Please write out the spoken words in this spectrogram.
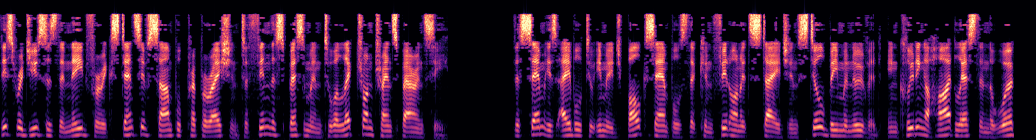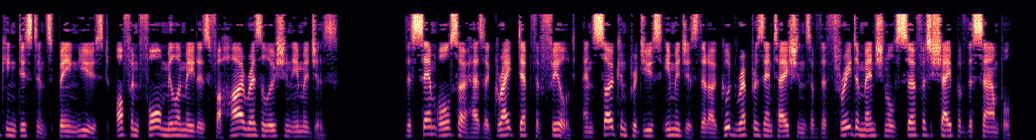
This reduces the need for extensive sample preparation to thin the specimen to electron transparency. The SEM is able to image bulk samples that can fit on its stage and still be maneuvered, including a height less than the working distance being used, often 4 mm for high-resolution images. The SEM also has a great depth of field, and so can produce images that are good representations of the three-dimensional surface shape of the sample.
